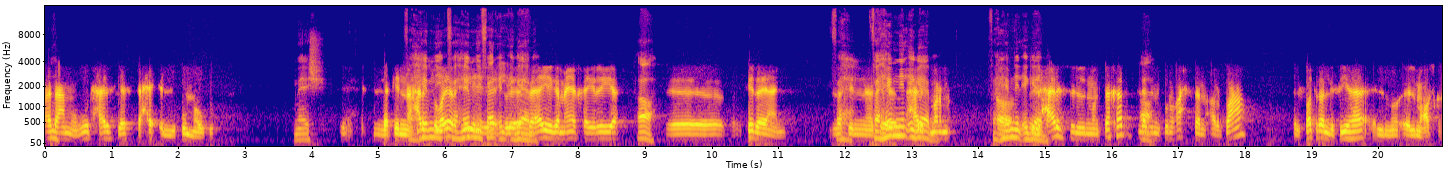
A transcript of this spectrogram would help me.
أدعم وجود حارس يستحق اللي يكون موجود. ماشي. لكن حارس فهمني- صغير فهمني في- فرق الإجابة. في أي جمعية خيرية. آه. آه، كده يعني. لكن فهمني الإجابة. مرمى- فهمني آه، الإجابة. الحارس المنتخب آه. لازم يكونوا أحسن أربعة في الفترة اللي فيها الم- المعسكر.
